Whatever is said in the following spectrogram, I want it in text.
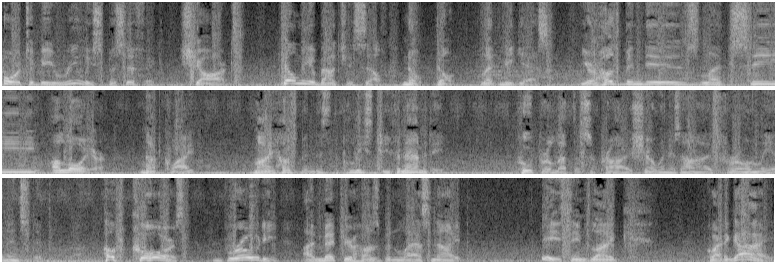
or to be really specific, sharks. Tell me about yourself. No, don't. Let me guess. Your husband is, let's see, a lawyer. Not quite. My husband is the police chief in Amity. Hooper let the surprise show in his eyes for only an instant. Of course. Brody, I met your husband last night. He seems like quite a guy.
